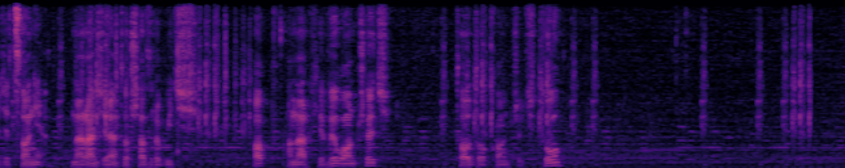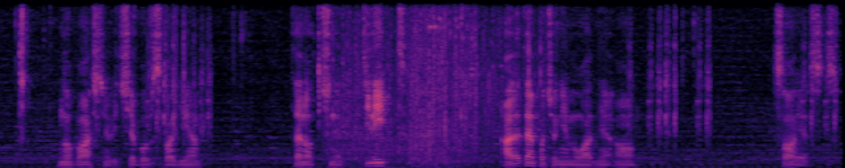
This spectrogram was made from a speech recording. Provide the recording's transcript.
Wiecie co? Nie. Na razie to trzeba zrobić... Hop, anarchię wyłączyć. To dokończyć tu. No właśnie, widzicie, bo już zwaliłem ten odcinek. Delete. Ale ten pociągniemy ładnie, o. Co jest?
